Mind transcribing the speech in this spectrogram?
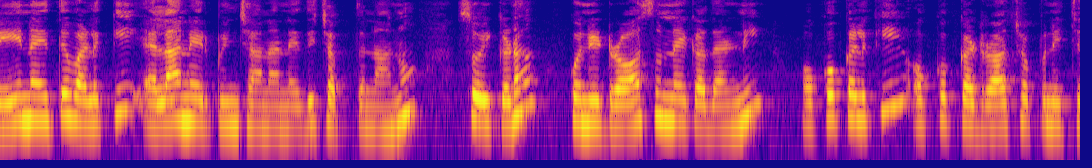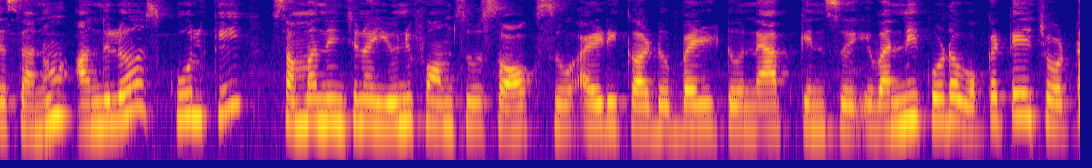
నేనైతే వాళ్ళకి ఎలా నేర్పించాను అనేది చెప్తున్నాను. సో ఇక్కడ కొన్ని డ్రాస్ ఉన్నాయి కదండి. ఒక్కొక్కరికి ఒక్కొక్క డ్రా చొప్పున ఇచ్చేసాను అందులో స్కూల్కి సంబంధించిన uniforms socks ID card belt napkins ఇవన్నీ కూడా ఒకటే చోట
